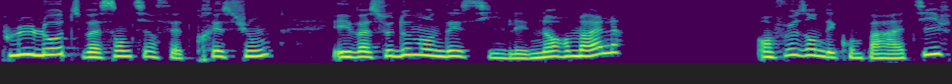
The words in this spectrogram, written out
plus l'autre va sentir cette pression et va se demander s'il est normal En faisant des comparatifs,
